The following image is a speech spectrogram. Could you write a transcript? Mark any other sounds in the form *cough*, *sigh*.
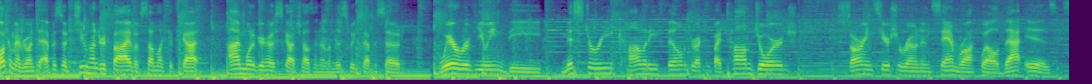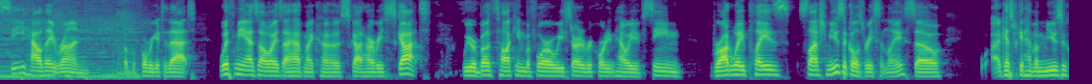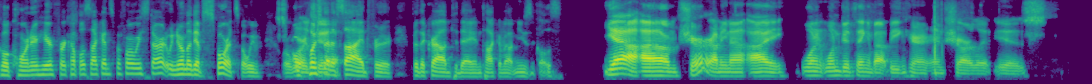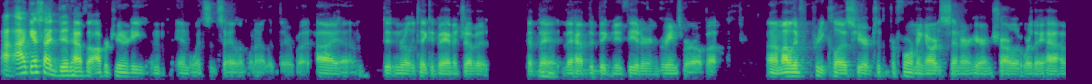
Welcome, everyone, to episode 205 of Some Like It Scott. I'm one of your hosts, Scott Shelton, and on this week's episode, we're reviewing the mystery comedy film directed by Tom George, starring Saoirse Ronan, Sam Rockwell. That is See How They Run. But before we get to that, with me, as always, I have my co-host Scott Harvey. Scott, we were both talking before we started recording how we've seen Broadway plays slash musicals recently. So I guess we can have a musical corner here for a couple seconds before we start. We normally have sports, but we've sports, we'll push yeah. that aside for for the crowd today and talk about musicals. Yeah, um, sure. I mean, I, I one one good thing about being here in Charlotte is I, I guess I did have the opportunity in, in Winston Salem when I lived there, but I um, didn't really take advantage of it. That they mm-hmm. they have the big new theater in Greensboro, but um, I live pretty close here to the Performing Arts Center here in Charlotte, where they have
